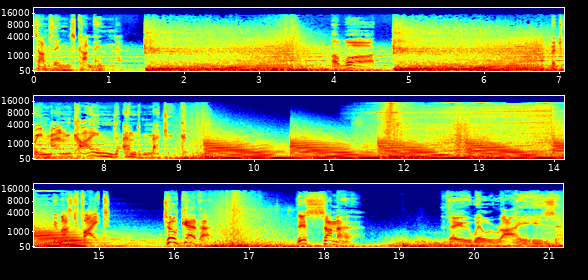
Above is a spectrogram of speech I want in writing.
Something's coming. A war between mankind and magic. You must fight together. This summer, they will rise.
